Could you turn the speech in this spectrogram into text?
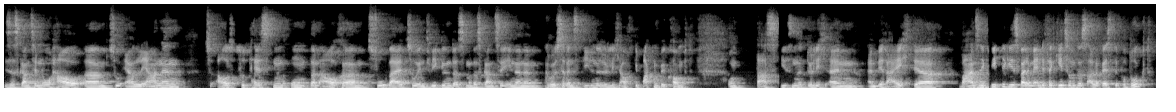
dieses ganze Know-how ähm, zu erlernen, zu, auszutesten und dann auch ähm, so weit zu entwickeln, dass man das Ganze in einem größeren Stil natürlich auch gebacken bekommt. Und das ist natürlich ein, ein Bereich, der wahnsinnig wichtig ist, weil im Endeffekt geht es um das allerbeste Produkt.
